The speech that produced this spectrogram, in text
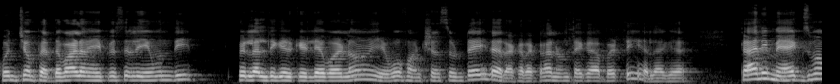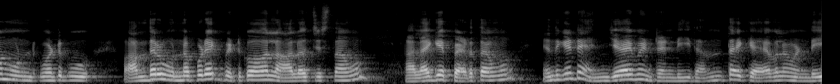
కొంచెం పెద్దవాళ్ళం అయిపోతే ఏముంది? పిల్లల దగ్గరికి వెళ్ళేవాళ్ళం ఏవో ఫంక్షన్స్ ఉంటాయి ఇలా రకరకాలు ఉంటాయి కాబట్టి అలాగా. కానీ మ్యాక్సిమం మటుకు అందరూ ఉన్నప్పుడే పెట్టుకోవాలని ఆలోచిస్తాము అలాగే పెడతాము. ఎందుకంటే ఎంజాయ్మెంట్ అండి ఇదంతా కేవలం అండి.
